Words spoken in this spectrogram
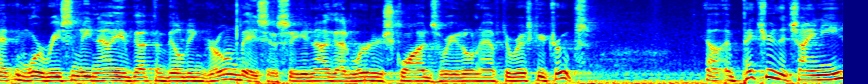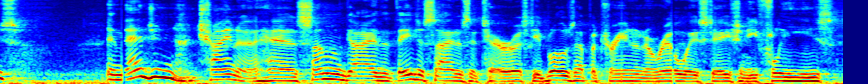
And more recently, now you've got them building drone bases, so you now got murder squads where you don't have to risk your troops. Now, and picture the Chinese. Imagine China has some guy that they decide is a terrorist. He blows up a train in a railway station. He flees,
